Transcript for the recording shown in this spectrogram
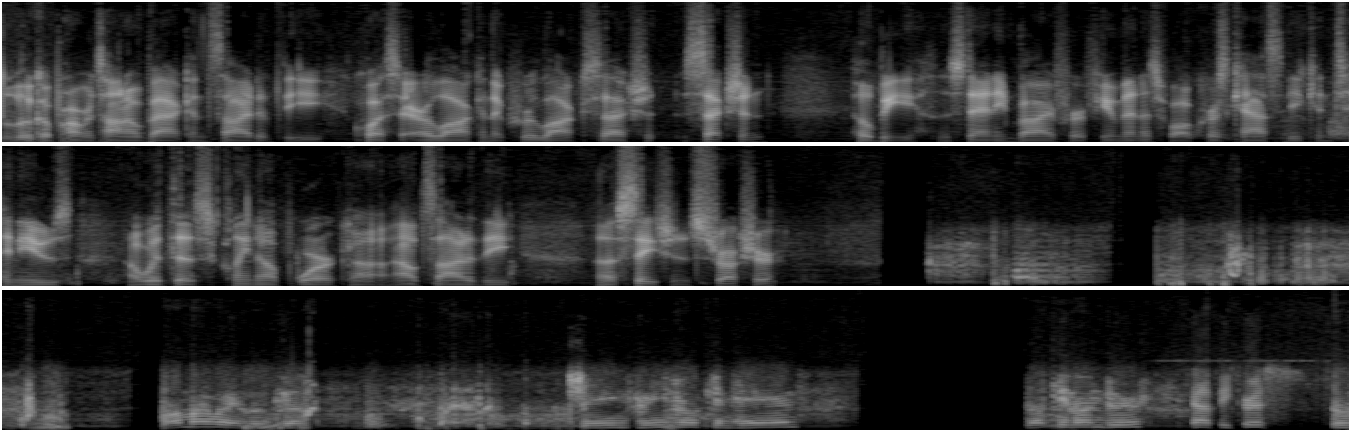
Luca Parmitano back inside of the Quest airlock in the crew lock section. section. He'll be standing by for a few minutes while Chris Cassidy continues uh, with this cleanup work uh, outside of the uh, station structure. under. Copy, Chris. For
